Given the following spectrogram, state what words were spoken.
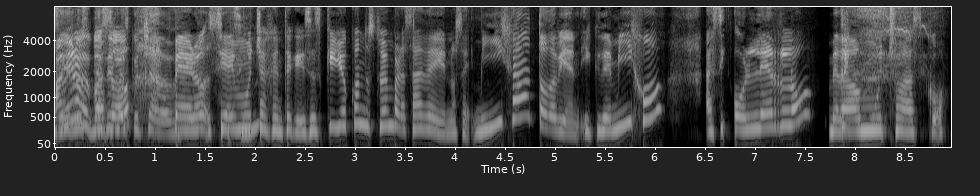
A mí no me sí lo he pasó, escuchado. Pero sí hay mucha gente que dice, es que yo cuando estuve embarazada de, no sé, mi hija, todo bien. Y de mi hijo, así olerlo me daba mucho asco.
